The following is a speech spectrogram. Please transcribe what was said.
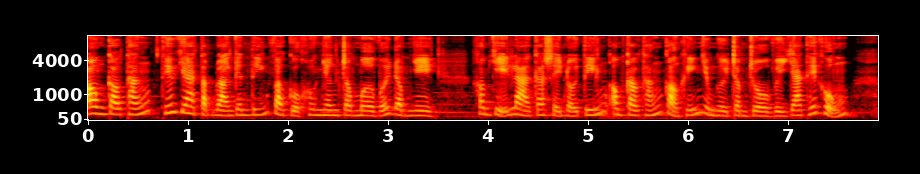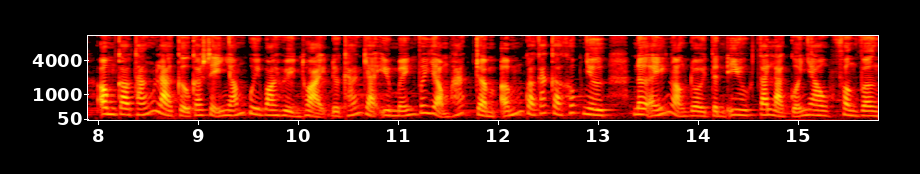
Ông Cao Thắng, thiếu gia tập đoàn danh tiếng vào cuộc hôn nhân trong mơ với Đồng Nhi. Không chỉ là ca sĩ nổi tiếng, ông Cao Thắng còn khiến nhiều người trầm trồ vì gia thế khủng. Ông Cao Thắng là cựu ca sĩ nhóm Quy Boy huyền thoại, được khán giả yêu mến với giọng hát trầm ấm qua các ca khúc như Nơi ấy ngọn đồi tình yêu, Ta là của nhau, phân vân.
